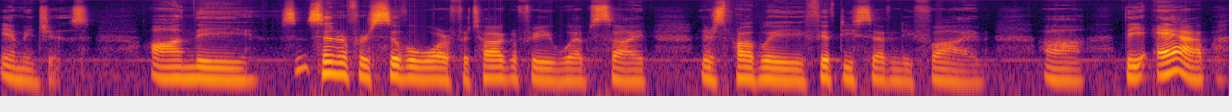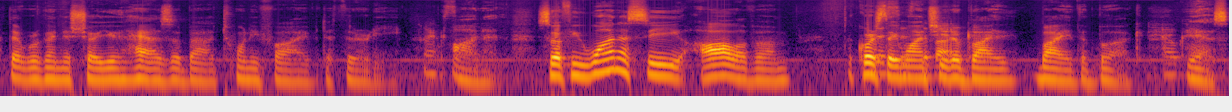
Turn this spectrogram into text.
images. On the Center for Civil War Photography website, there's probably 50, 75. Uh, the app that we're going to show you has about 25 to 30 Excellent. on it. So if you want to see all of them, of course, this they want the you to buy buy the book. Okay. Yes.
